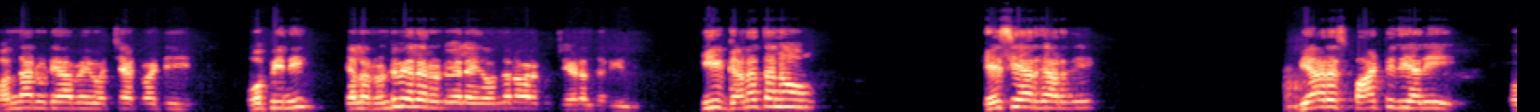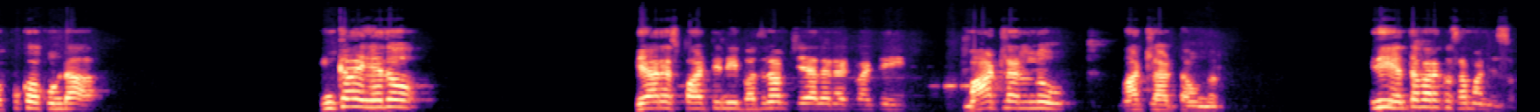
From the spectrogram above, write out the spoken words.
వంద నూట యాభై వచ్చేటువంటి ఓపీని ఇలా రెండు వేల రెండు వేల ఐదు వందల వరకు చేయడం జరిగింది. ఈ ఘనతను కేసీఆర్ గారిది బీఆర్ఎస్ పార్టీది అని ఒప్పుకోకుండా ఇంకా ఏదో బీఆర్ఎస్ పార్టీని బదనాం చేయాలనేటువంటి మాటలను మాట్లాడుతూ ఉన్నారు. ఇది ఎంతవరకు సమంజసం?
